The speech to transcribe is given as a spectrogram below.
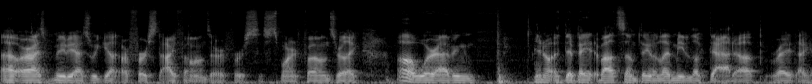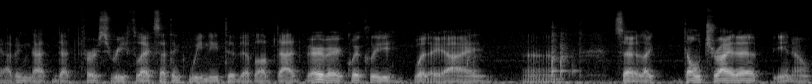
Uh, or as maybe as we got our first iPhones or our first smartphones, we're like, oh, we're having, you know, a debate about something, or let me look that up, right? Like having that that first reflex. I think we need to develop that very very quickly with AI. Uh, so like, don't try to you know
